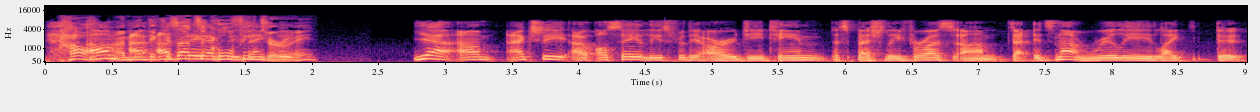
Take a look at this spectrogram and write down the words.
How? Um, I mean, because that's a cool feature, right? Yeah, um, actually, I'll say at least for the ROG team, especially for us, um, that it's not really like the.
